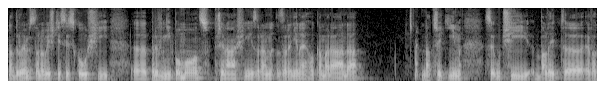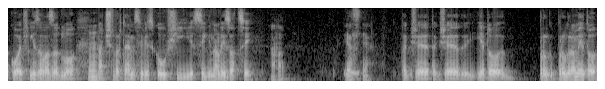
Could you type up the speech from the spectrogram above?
na druhém stanovišti si zkouší první pomoc, přinášení zraněného kamaráda, na třetím se učí balit evakuační zavazadlo, hmm. na čtvrtém si vyzkouší signalizaci. Aha. Jasně. Takže, takže je to, pro, program je to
